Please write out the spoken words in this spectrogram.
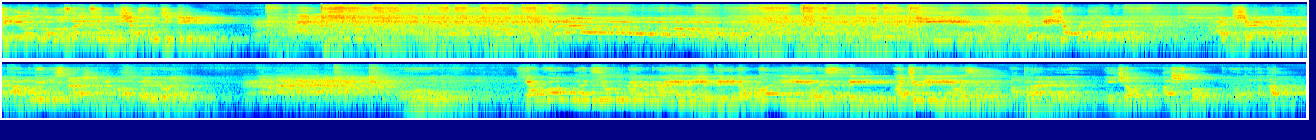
серьезно, но знаете, вот ты сейчас нужней. И... Еще что-ли? Отчаянно? А мне не страшно, мы бал проигрывали. Я помню чудное мгновение, передо мной явилась ты. А что явилась? А правильно, ничего, а что? Тра-та-та-та.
